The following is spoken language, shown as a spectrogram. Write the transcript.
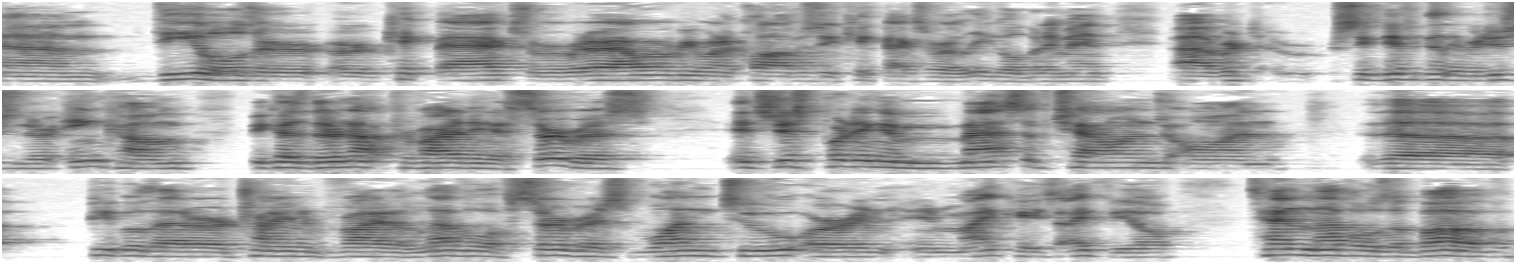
um, deals or, or kickbacks or whatever, however you want to call it. Obviously, kickbacks are illegal, but I meant uh, re- significantly reducing their income because they're not providing a service. It's just putting a massive challenge on the people that are trying to provide a level of service one, two, or in, in my case, I feel 10 levels above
